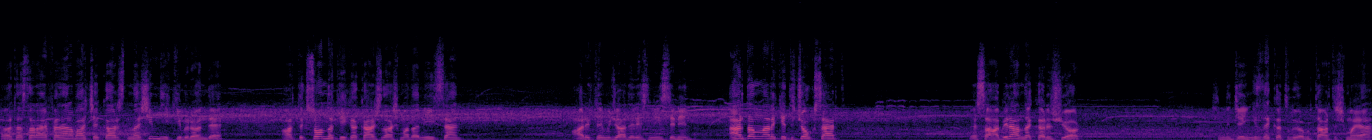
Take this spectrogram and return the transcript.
Galatasaray Fenerbahçe karşısında şimdi 2-1 önde. Artık son dakika karşılaşmada Nisan. Arif'le mücadelesi Nisan'in. Erdal'ın hareketi çok sert. Ve sağ bir anda karışıyor. Şimdi Cengiz de katılıyor bu tartışmaya.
